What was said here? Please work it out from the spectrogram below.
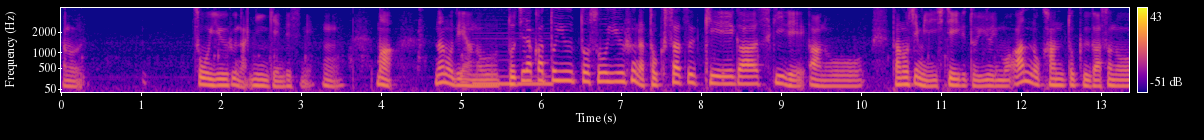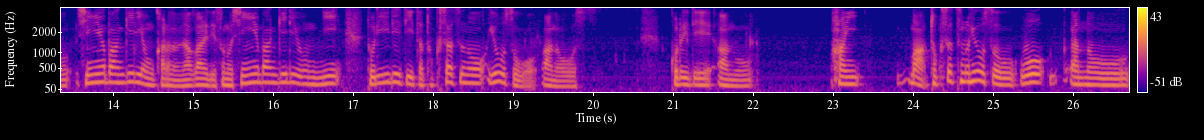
あのそういうふうな人間ですね。うん、まあなのであのどちらかというとそういうふうな特撮系が好きであの楽しみにしているというよりも庵野監督がその「新エヴァンゲリオン」からの流れでその「新エヴァンゲリオン」に取り入れていた特撮の要素をあのこれであの範囲まあ、特撮の要素をあの、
